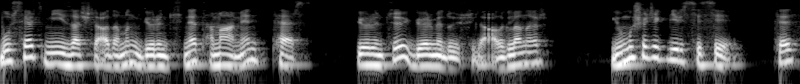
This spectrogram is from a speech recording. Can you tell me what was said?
Bu sert mizaçlı adamın görüntüsüne tamamen ters. Görüntü görme duyusuyla algılanır. Yumuşacık bir sesi, ses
